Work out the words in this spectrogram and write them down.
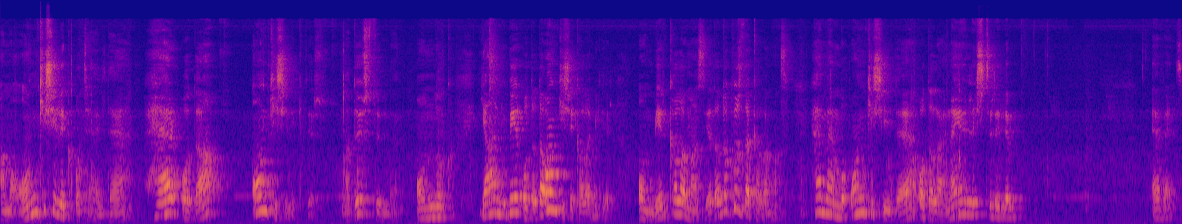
Ama 10 kişilik otelde her oda 10 kişiliktir. Adı üstünde. Onluk. Yani bir odada 10 kişi kalabilir. 11 kalamaz ya da 9 da kalamaz. Hemen bu 10 kişiyi de odalarına yerleştirelim. Evet.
